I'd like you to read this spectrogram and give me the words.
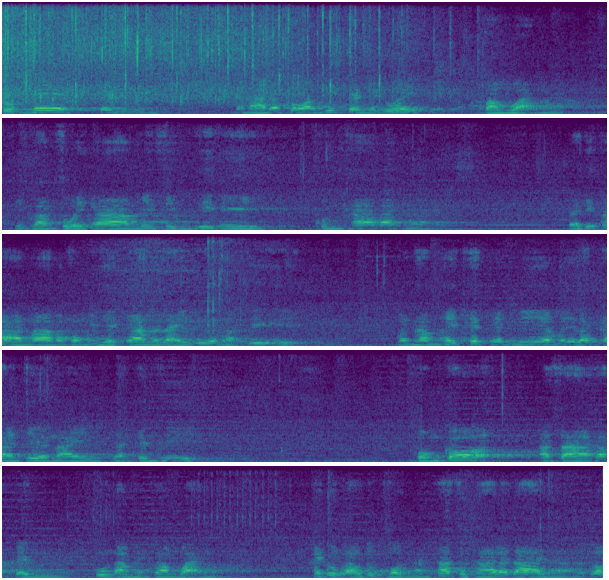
กรุงเทพเป็นมหานครที่เต็มไปด้วยความหวัง มีความสวยงาม มีสิ่งที่มีคุณค่ามากมาย แต่ที่ผ่านมามันคงมีเหตุการณ์หลาย ๆ เรื่องอะที่ มันทำให้เพชรเม็ดนี้ไม่ได้รับการเจรไนอย่างเต็มที่ ผมก็อาสาครับเป็นผู้นำแห่งความหวัง ให้พวกเราทุกคนนะถ้าสุดท้ายแล้วได้นะแล้วก็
